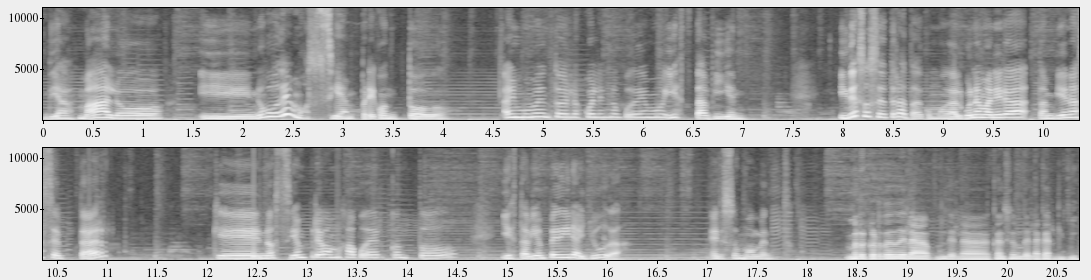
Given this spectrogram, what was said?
días malos y no podemos siempre con todo. Hay momentos en los cuales no podemos y está bien. Y de eso se trata, como de alguna manera también aceptar que no siempre vamos a poder con todo y está bien pedir ayuda en esos momentos. Me recordé de la, de la canción de la Carly G.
